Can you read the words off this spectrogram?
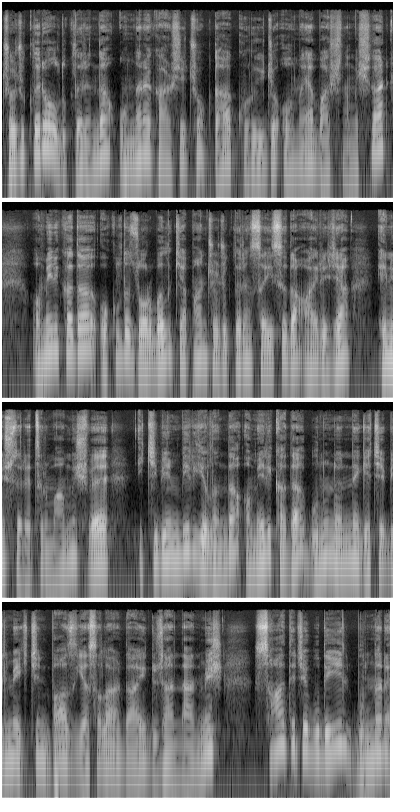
çocukları olduklarında onlara karşı çok daha koruyucu olmaya başlamışlar. Amerika'da okulda zorbalık yapan çocukların sayısı da ayrıca en üstlere tırmanmış ve 2001 yılında Amerika'da bunun önüne geçebilmek için bazı yasalar dahi düzenlenmiş. Sadece bu değil, bunlara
